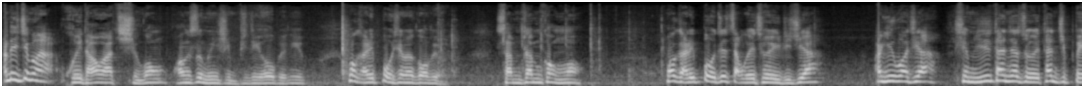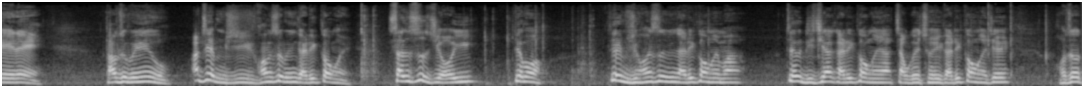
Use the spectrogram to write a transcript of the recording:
啊，你即摆回头啊，想讲黄世明是毋是你好朋友？我甲你报什么股票？三三控哦，我甲你报这十月初伫遮，啊，去我遮，是毋是你趁遮侪，趁一倍咧？投资朋友，啊，这毋是黄世明甲你讲的，三四九一，对不？这毋是黄世明甲你讲的吗？这个伫遮甲你讲的啊，十月初甲你讲的这，或者。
